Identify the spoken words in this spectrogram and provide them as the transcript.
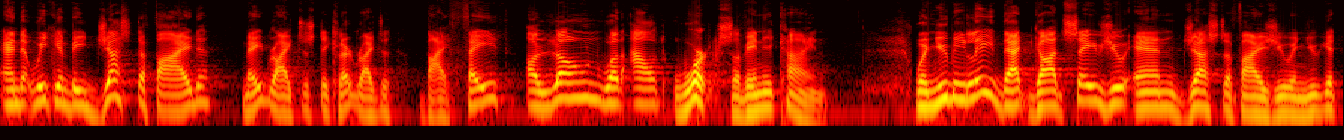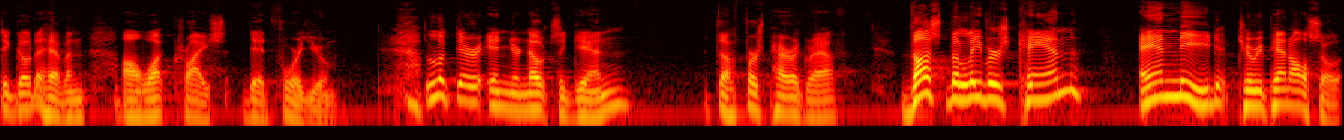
And that we can be justified made righteous, declared righteous, by faith alone without works of any kind. When you believe that, God saves you and justifies you, and you get to go to heaven on what Christ did for you. Look there in your notes again, the first paragraph. Thus, believers can and need to repent also.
